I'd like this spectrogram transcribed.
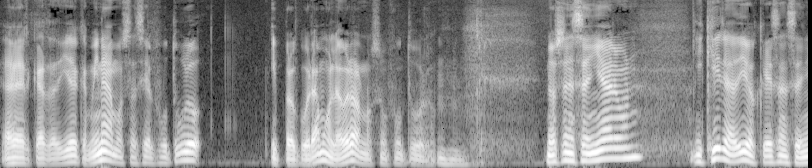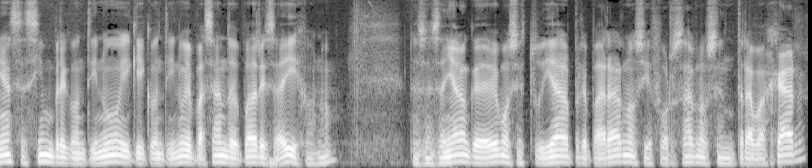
a ver, cada día caminamos hacia el futuro y procuramos labrarnos un futuro. Nos enseñaron, y quiera Dios que esa enseñanza siempre continúe y que continúe pasando de padres a hijos, ¿no? Nos enseñaron que debemos estudiar, prepararnos y esforzarnos en trabajar,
